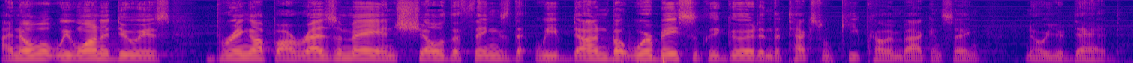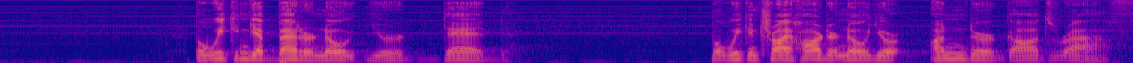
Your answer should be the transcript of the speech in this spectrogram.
I know what we want to do is bring up our resume and show the things that we've done, but we're basically good, and the text will keep coming back and saying, No, you're dead. But we can get better. No, you're dead. But we can try harder. No, you're under God's wrath.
